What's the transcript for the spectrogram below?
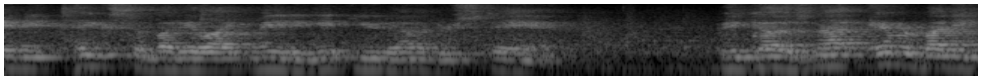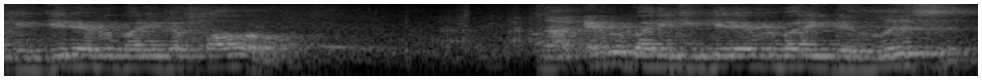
and it takes somebody like me to get you to understand. Because not everybody can get everybody to follow. Not everybody can get everybody to listen.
